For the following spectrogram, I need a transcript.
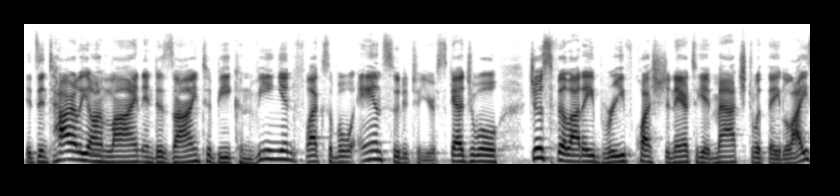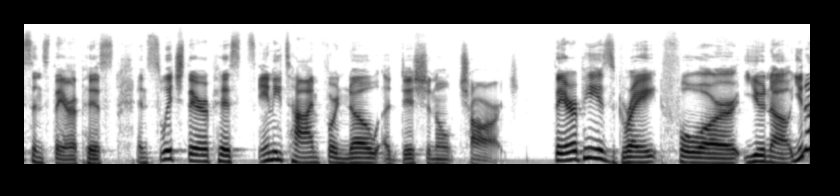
It's entirely online and designed to be convenient, flexible, and suited to your schedule. Just fill out a brief questionnaire to get matched with a licensed therapist and switch therapists anytime for no additional charge therapy is great for you know you know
